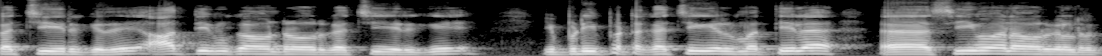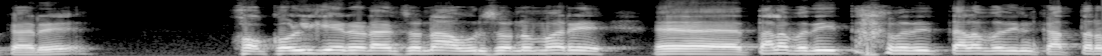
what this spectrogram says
கட்சி இருக்குது. அதிமுக என்ற ஒரு கட்சி இருக்குது இப்படிப்பட்ட கட்சிகள் மத்தியில் சீமான் அவர்கள் இருக்கார். கொள்கை என்னடான்னு சொன்னால் அவர் சொன்ன மாதிரி தளபதி தளபதி தளபதின்னு கத்துற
